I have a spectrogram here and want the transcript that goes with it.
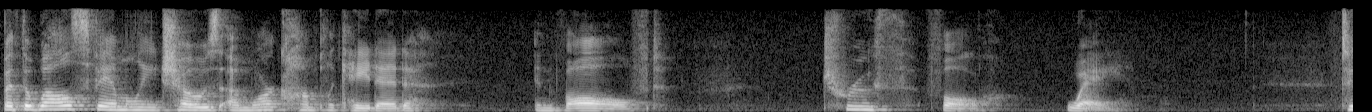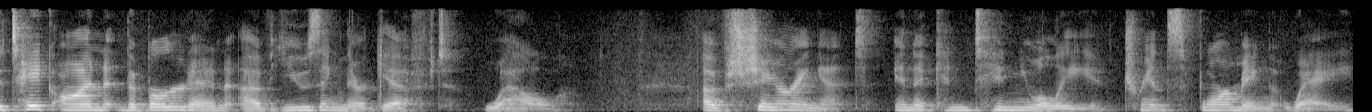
But the Wells family chose a more complicated, involved, truthful way to take on the burden of using their gift well, of sharing it in a continually transforming way,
